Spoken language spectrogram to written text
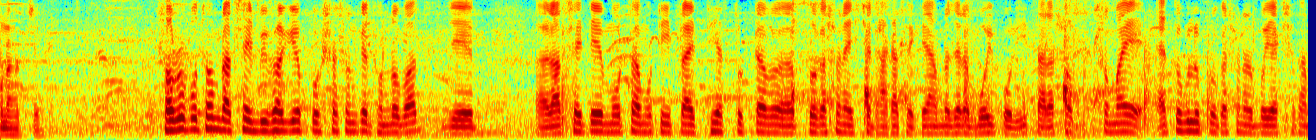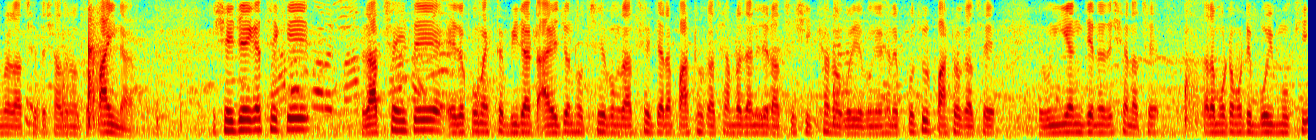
মনে হচ্ছে? সর্বপ্রথম রাজশাহী বিভাগীয় প্রশাসনকে ধন্যবাদ যে রাজশাহীতে মোটামুটি প্রায় তিয়াত্তরটা প্রকাশনা এসছে ঢাকা থেকে। আমরা যারা বই পড়ি, তারা সব সময় এতগুলো প্রকাশনার বই একসাথে আমরা রাজশাহীতে সাধারণত পাই না। সেই জায়গা থেকে রাজশাহীতে এরকম একটা বিরাট আয়োজন হচ্ছে এবং রাজশাহীর যারা পাঠক আছে, আমরা জানি যে রাজশাহী শিক্ষানগরী এবং এখানে প্রচুর পাঠক আছে এবং ইয়াং জেনারেশন আছে, তারা মোটামুটি বইমুখী।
